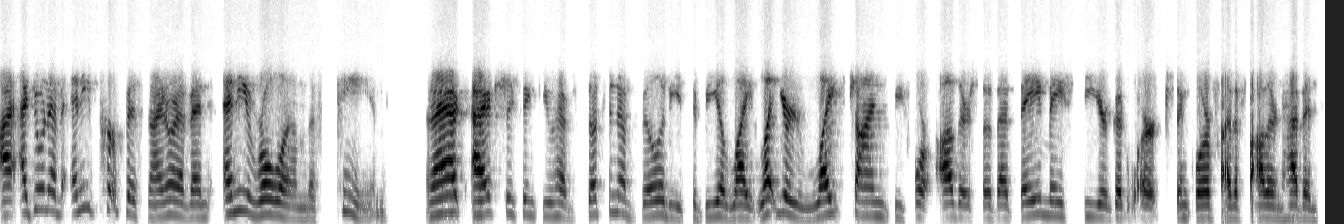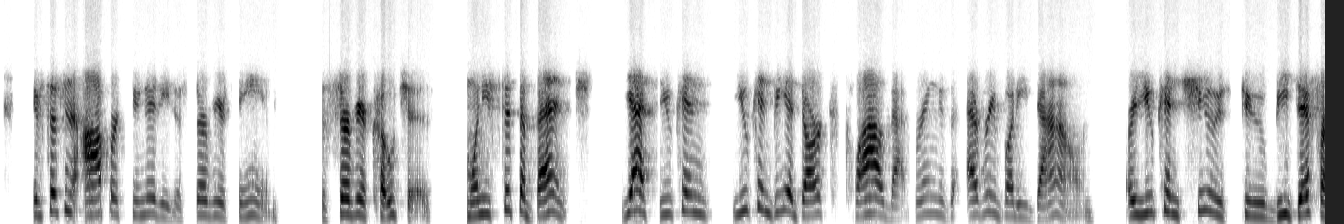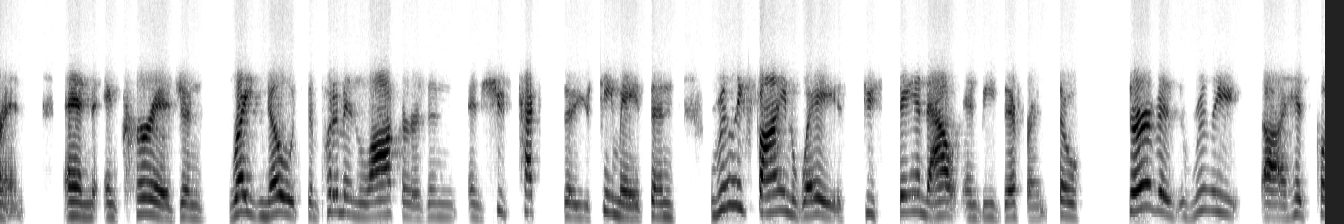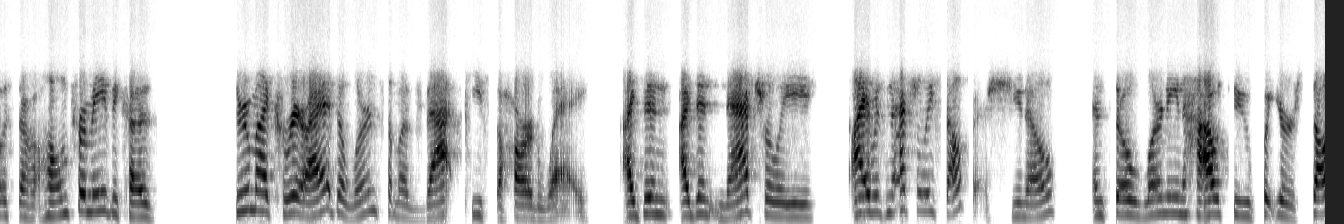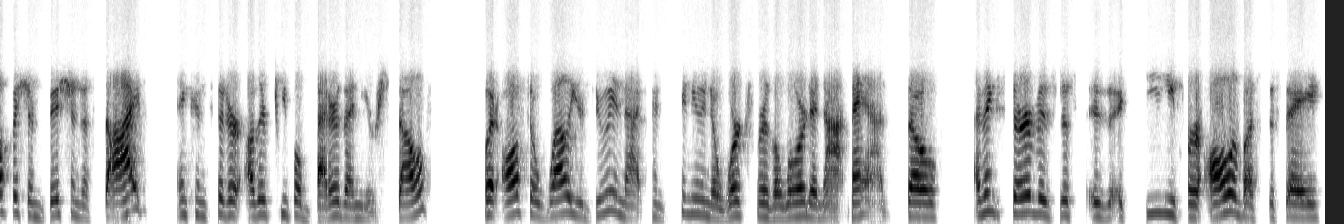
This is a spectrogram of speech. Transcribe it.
I, I don't have any purpose and I don't have any, any role on this team. And I, I actually think you have such an ability to be a light. Let your light shine before others so that they may see your good works and glorify the Father in heaven. You have such an opportunity to serve your team, to serve your coaches. When you sit the bench, yes, you can you can be a dark cloud that brings everybody down, or you can choose to be different and encourage and write notes and put them in lockers and, and shoot texts to your teammates and really find ways to stand out and be different. So serve is really uh, hits close to home for me because through my career, I had to learn some of that piece the hard way. I didn't, I didn't naturally, I was naturally selfish, you know? And so learning how to put your selfish ambition aside and consider other people better than yourself but also while you're doing that, continuing to work for the Lord and not man. So I think serve is just is a key for all of us to say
